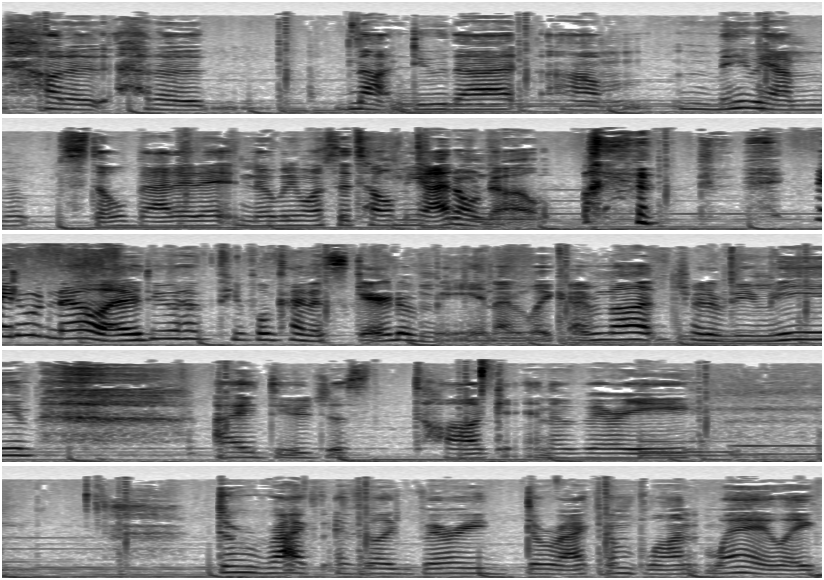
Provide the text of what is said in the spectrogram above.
how to how to not do that. Um, maybe I'm still bad at it and nobody wants to tell me. I don't know. I don't know. I do have people kind of scared of me, and I'm like, I'm not trying to be mean. I do just talk in a very direct, I feel like very direct and blunt way, like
